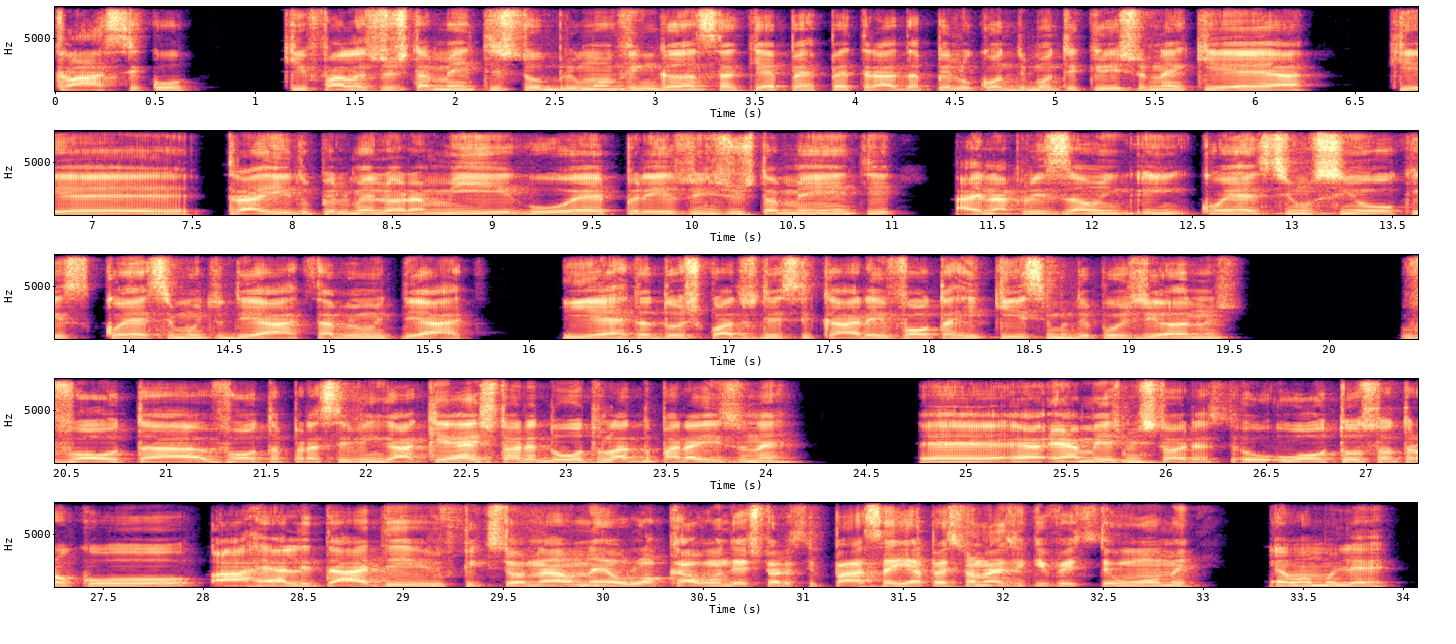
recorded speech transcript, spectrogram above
clássico que fala justamente sobre uma vingança que é perpetrada pelo Conde de Monte Cristo, né, que é a- que é traído pelo melhor amigo, é preso injustamente, aí na prisão conhece um senhor que conhece muito de arte, sabe muito de arte, e herda dois quadros desse cara e volta riquíssimo depois de anos, volta volta para se vingar, que é a história do outro lado do paraíso, né? É, é, é a mesma história. O, o autor só trocou a realidade ficcional, né? O local onde a história se passa e a personagem que, em ser um homem, é uma mulher.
